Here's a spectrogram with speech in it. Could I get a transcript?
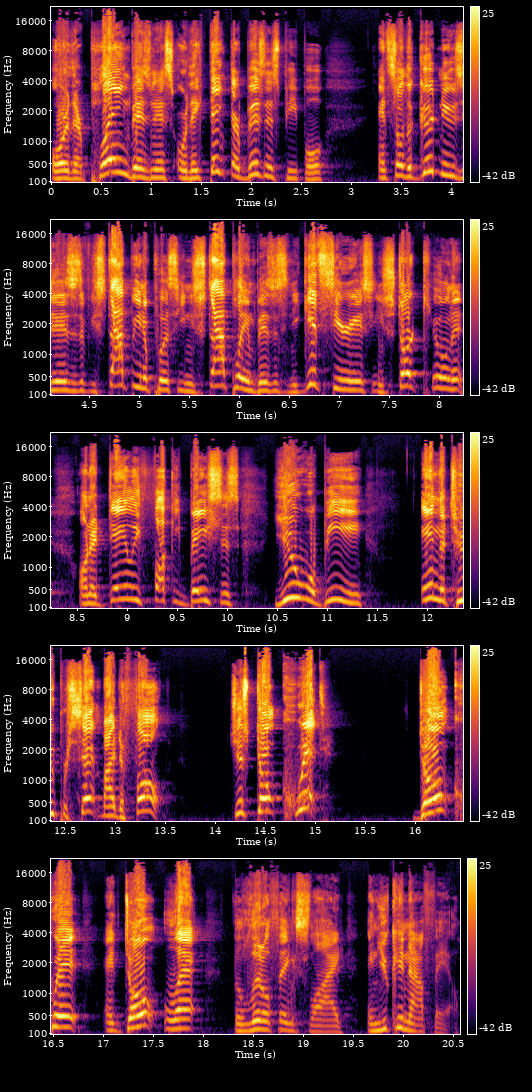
or they're playing business or they think they're business people. And so the good news is, is if you stop being a pussy and you stop playing business and you get serious and you start killing it on a daily fucking basis, you will be in the 2% by default. Just don't quit. Don't quit and don't let the little things slide and you cannot fail.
